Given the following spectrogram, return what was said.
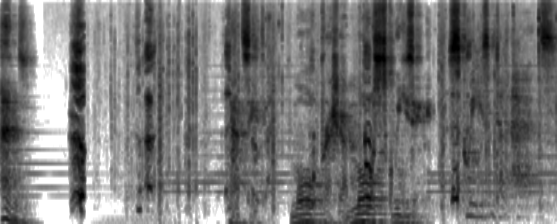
hands. That's it. More pressure, more squeezing. Squeeze until it hurts.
